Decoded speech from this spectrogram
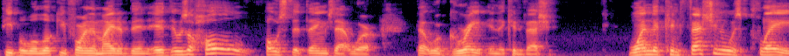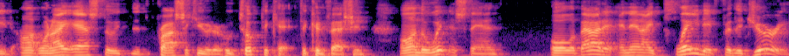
people were looking for him. There might have been it, there was a whole host of things that were that were great in the confession when the confession was played on, when I asked the, the prosecutor who took the, the confession on the witness stand all about it, and then I played it for the jury,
